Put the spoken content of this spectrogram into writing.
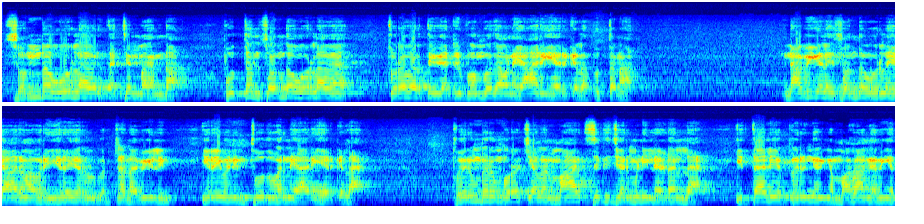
சொந்த ஊரில் அவர் தச்சன் மகன் தான். புத்தன் சொந்த ஊரில் அவன் துறவரத்தை ஏற்று போகும்போது அவனை யாரும் ஏற்கலை புத்தனா. நபிகளை சொந்த ஊரில் யாரும் அவர் இறையருள் பெற்ற நபிகளின் இறைவனின் தூதுவர்னு யாரும் ஏற்கலை. பெரும் பெரும் புரட்சியாளன் மார்க்ஸுக்கு ஜெர்மனியில் இடம் இல்லை. இத்தாலிய பெருங்கவிங்க மகாங்கவிங்க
